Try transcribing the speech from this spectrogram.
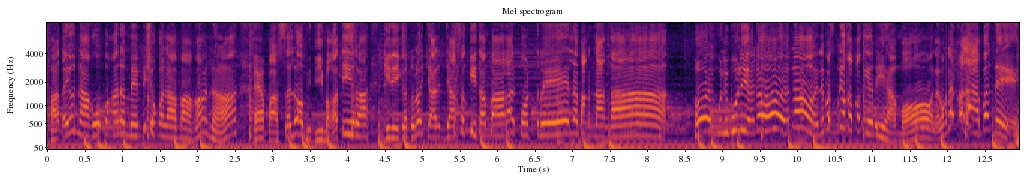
At ayun, nakakuha pa nga ng Memphis yung kalamangan ha. Kaya pas sa loob, hindi makatira. Kinikatuloy, Jared Jackson, kita ang bakal, portre, lamang na nga. Hoy, buli-buli, ano, hoy, ano, ilabas mo yung kapangyarihan mo. Lamang na kalaban eh.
